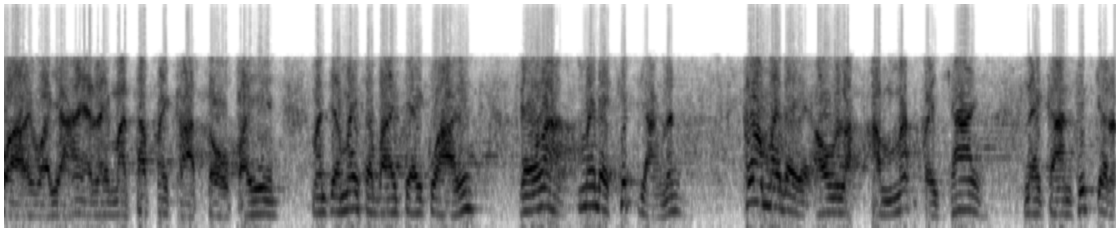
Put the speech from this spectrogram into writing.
กว่าว่าอย่าให้อะไรมาทับให้ขาดโตไป มันจะไม่สบายใจกว่าแต่ว่าไม่ได้คิดอย่างนั้น เพราะไม่ได้เอาหลักธรรมะไปใช้ในการพิจาร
